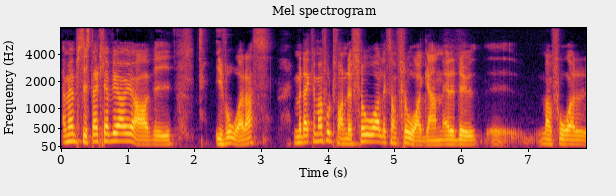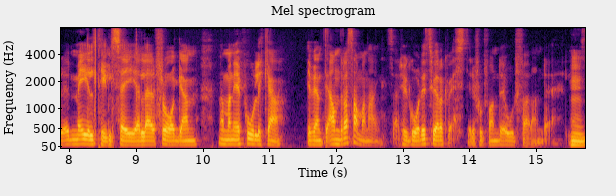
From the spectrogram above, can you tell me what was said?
ja men precis, där klev jag ju av i, i våras. Men där kan man fortfarande få liksom frågan, eller du, eh, man får mail till sig eller frågan när man är på olika event i andra sammanhang. Så här, hur går det i Sverok Väst? Är det fortfarande ordförande? Men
